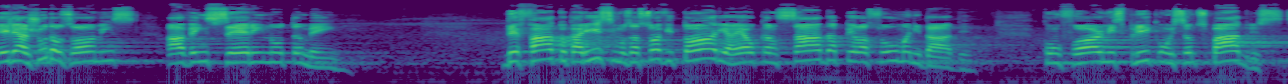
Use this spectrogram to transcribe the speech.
ele ajuda os homens a vencerem-no também. De fato, caríssimos, a sua vitória é alcançada pela sua humanidade, conforme explicam os santos padres,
